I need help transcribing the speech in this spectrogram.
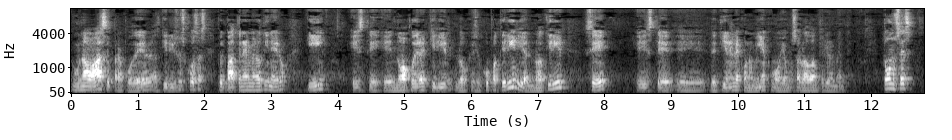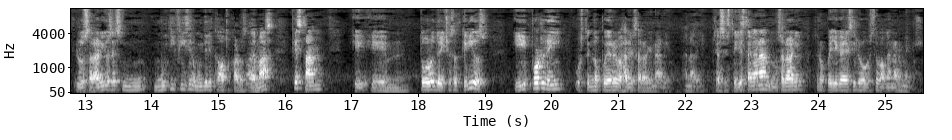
una base para poder adquirir sus cosas, pues va a tener menos dinero y este, no va a poder adquirir lo que se ocupa adquirir y al no adquirir se este, eh, detiene la economía como habíamos hablado anteriormente. Entonces, los salarios es muy, difícil, muy delicado tocarlos. Además, que están eh, todos los derechos adquiridos. Y por ley, usted no puede rebajar el salario a nadie. O sea, si usted ya está ganando un salario, usted no puede llegar a decirle, oh, usted va a ganar menos.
